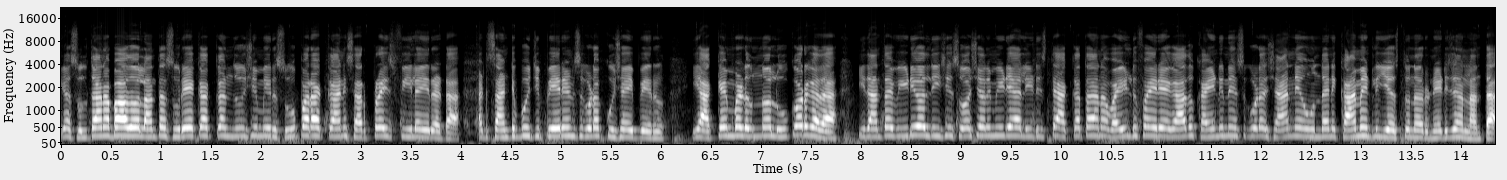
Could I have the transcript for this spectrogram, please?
ఇక సుల్తానాబాద్ వాళ్ళంతా సురేఖక్కని చూసి మీరు సూపర్ అక్క అని సర్ప్రైజ్ ఫీల్ అయ్యారట. అటు సంటి బుజ్జి పేరెంట్స్ కూడా ఖుషి అయిపోయారు ఈ అక్కెంబడి ఉన్నోళ్ళు ఊకోరు కదా? ఇదంతా వీడియోలు తీసి సోషల్ మీడియాలో ఇడిస్తే అక్క తాన వైల్డ్ ఫైరే కాదు కైండ్నెస్ కూడా షాన్నే ఉందని కామెంట్లు చేస్తున్నారు నెటిజన్లు అంతా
